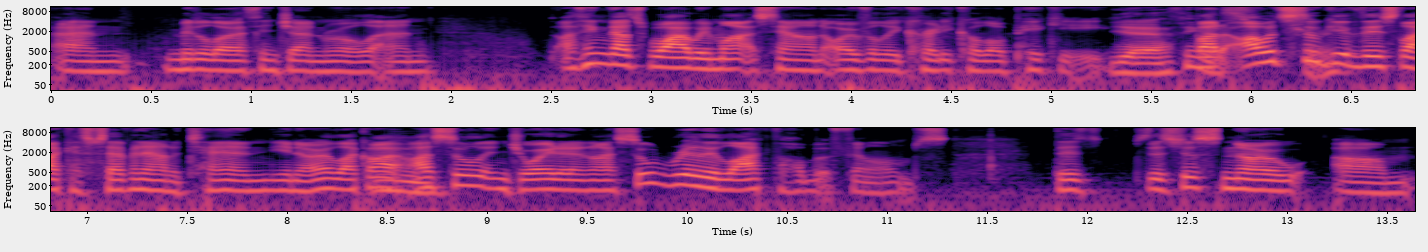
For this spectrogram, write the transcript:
and Middle Earth in general, and I think that's why we might sound overly critical or picky. Yeah, I think But I would still true. give this like a seven out of ten. You know, like I, I Mm. still enjoyed it, and I still really like the Hobbit films. There's there's just no um,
